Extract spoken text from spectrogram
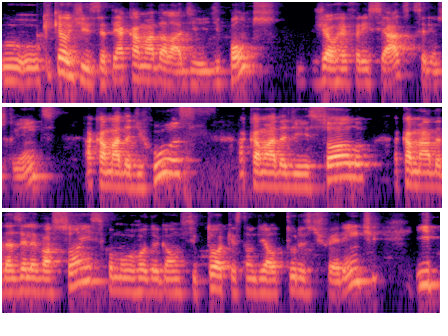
o, o que, que é o? Você tem a camada lá de, de pontos georreferenciados, que seriam os clientes, a camada de ruas, a camada de solo, a camada das elevações, como o Rodrigão citou, a questão de alturas diferentes, e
